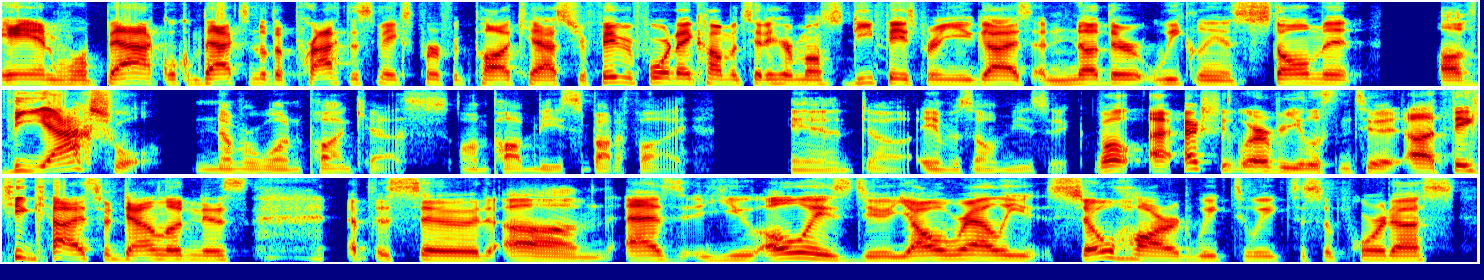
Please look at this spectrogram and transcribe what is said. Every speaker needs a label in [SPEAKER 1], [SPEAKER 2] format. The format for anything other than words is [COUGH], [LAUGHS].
[SPEAKER 1] And we're back. Welcome back to another Practice Makes Perfect podcast. Your favorite Fortnite commentator here, Monster D-Face, bringing you guys another weekly installment of the actual number one podcast on Podbean, Spotify, and uh, Amazon Music. Well, actually, wherever you listen to it. Uh, [LAUGHS] thank you guys for downloading this episode. Um, as you always do, y'all rally so hard week to week to support us.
